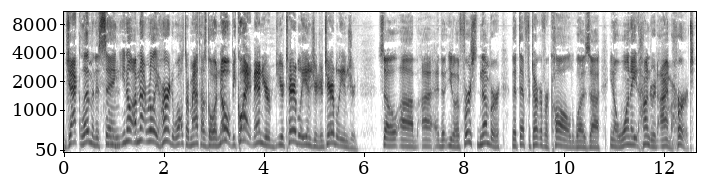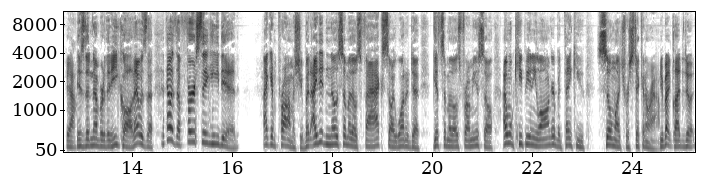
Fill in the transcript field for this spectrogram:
Jack Lemmon is saying, "You know, I'm not really hurt." And Walter Matthau's going, "No, be quiet, man. You're you're terribly injured. You're terribly injured." So, um, uh, the, you know, the first number that that photographer called was, uh, you know, one eight hundred I'm hurt. Yeah. is the number that he called. That was the that was the first thing he did. I can promise you, but I didn't know some of those facts, so I wanted to get some of those from you. So I won't keep you any longer, but thank you so much for sticking around. you bet. Glad to do it.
